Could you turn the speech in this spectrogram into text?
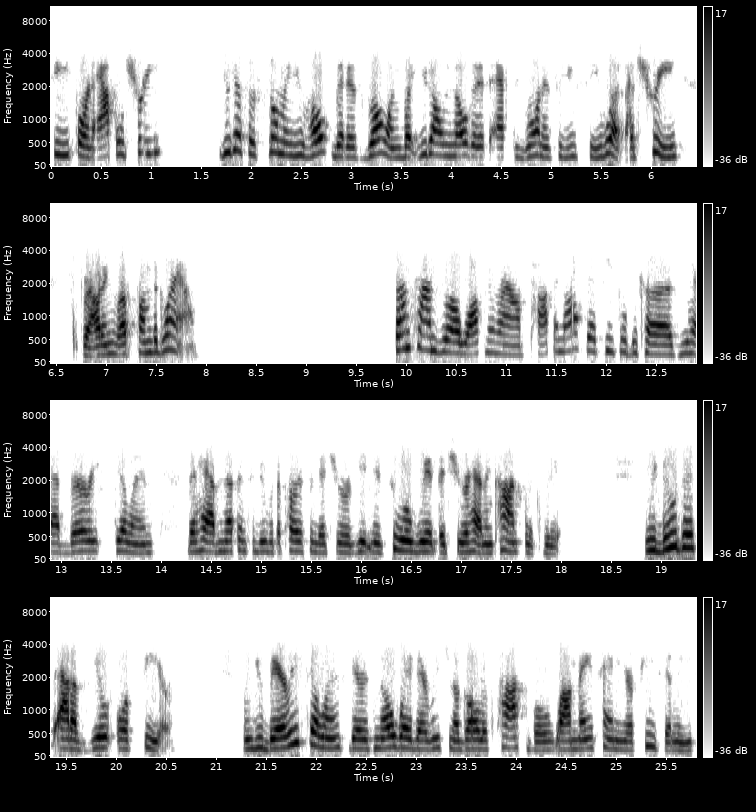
seed for an apple tree, you're just assume and you hope that it's growing, but you don't know that it's actually growing until you see what? A tree sprouting up from the ground. Sometimes you are walking around popping off at people because you have buried feelings that have nothing to do with the person that you're getting into it with, that you're having conflict with. We do this out of guilt or fear. When you bury feelings, there is no way that reaching a goal is possible while maintaining your peace at least.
